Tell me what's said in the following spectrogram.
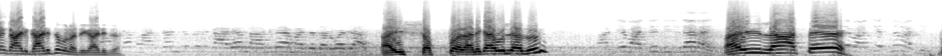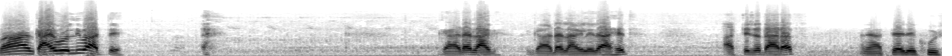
गाडी गाडीचं बोला ती गाडीचं. आई शप्पथ आणि काय बोलली अजून? आई ला आते बस काय बोलली बा आते गाड्या लाग गाड्या लागलेल्या आहेत. आत्याच्या दारात. आणि आत्या इथे खुश.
